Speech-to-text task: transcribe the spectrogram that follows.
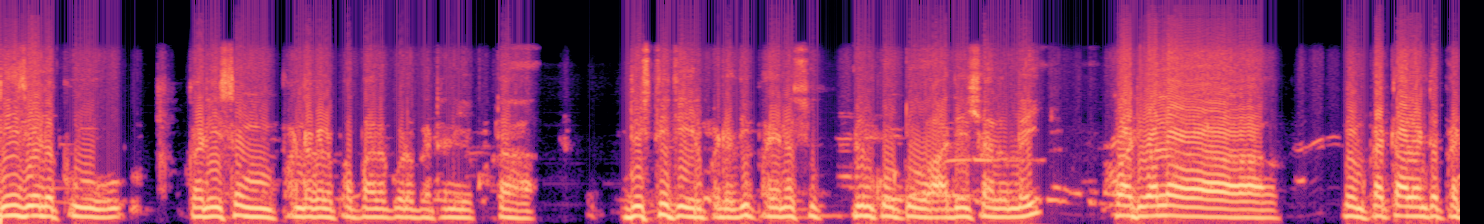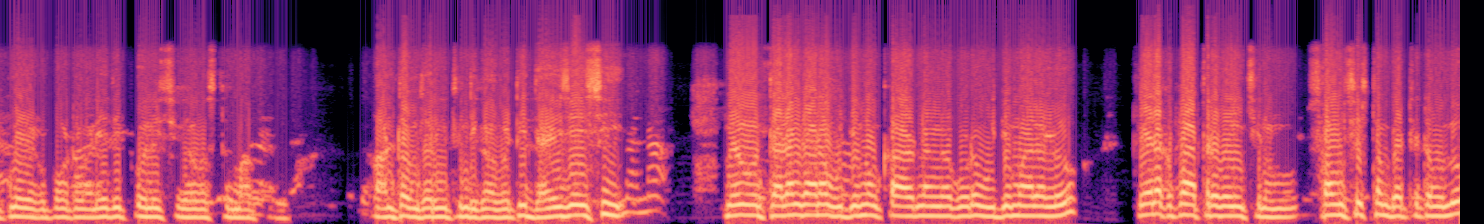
డీజేలకు కనీసం పండగల పబ్బాలకు కూడా పెట్టనీయకుండా దుస్థితి ఏర్పడింది. పైన సుప్రీంకోర్టు ఆదేశాలు ఉన్నాయి వాటి వల్ల మేము పెట్టాలంటే పెట్టనీయకపోవడం అనేది పోలీసు వ్యవస్థ మాకు అంటం జరుగుతుంది కాబట్టి దయచేసి మేము తెలంగాణ ఉద్యమం కారణంగా కూడా ఉద్యమాలలో కీలక పాత్ర వహించినాము. సౌండ్ సిస్టమ్ పెట్టడంలో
